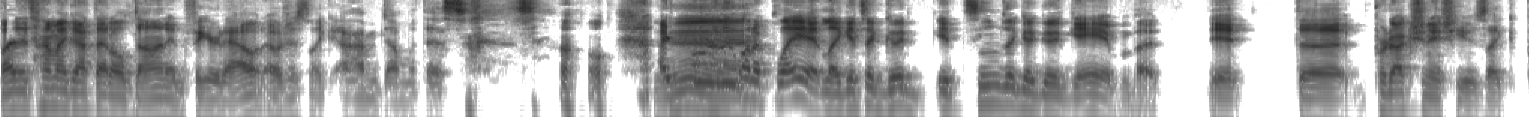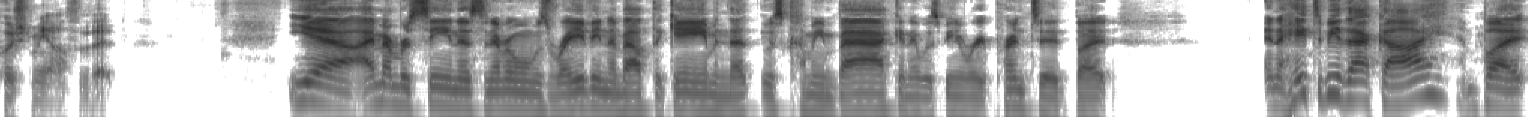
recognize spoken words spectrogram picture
by the time I got that all done and figured out, I was just like, I'm done with this. so I really want to play it. Like it's a good, it seems like a good game, but it, the production issues like pushed me off of it. Yeah, I remember seeing this and everyone was raving about the game and that it was coming back and it was being reprinted. But, and I hate to be that guy, but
